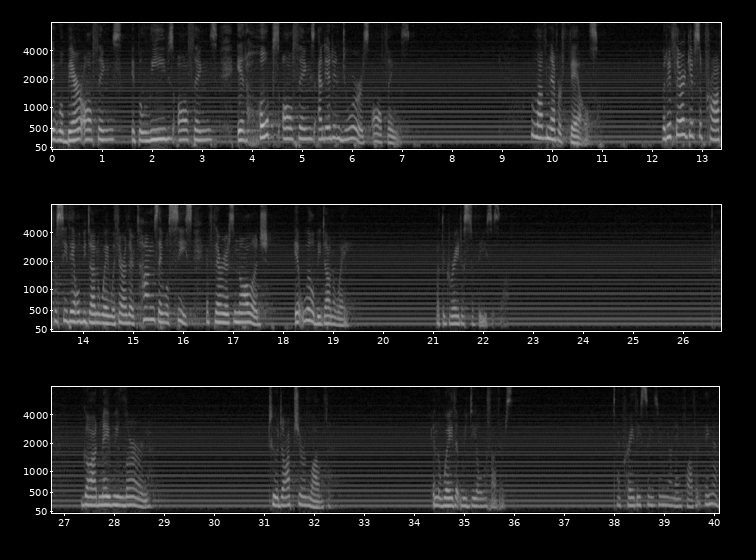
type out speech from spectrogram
it will bear all things, it believes all things, it hopes all things, and it endures all things. Love never fails. But if there are gifts of prophecy, they will be done away with. There are there tongues, they will cease. If there is knowledge, it will be done away. But the greatest of these is love. God, may we learn to adopt your love in the way that we deal with others. I pray these things in your name, Father. Amen.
